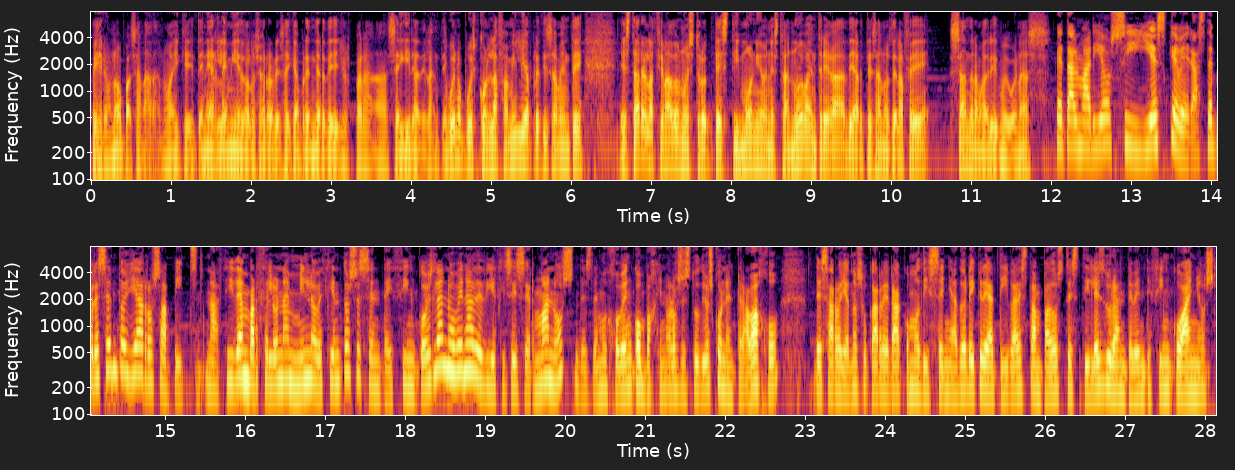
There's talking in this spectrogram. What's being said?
pero no pasa nada, no hay que tenerle miedo a los errores, hay que aprender de ellos para seguir adelante. Bueno, pues con la familia precisamente está relacionado nuestro testimonio en esta nueva entrega de Artesanos de la Fe Sandra Madrid, muy buenas. ¿Qué tal, Mario? Sí, y es que verás, te presento ya a Rosa Pitch, nacida en Barcelona en 1965. Es la novena de 16 hermanos. Desde muy joven compaginó los estudios con el trabajo, desarrollando su carrera como diseñadora y creativa de estampados textiles durante 25 años.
